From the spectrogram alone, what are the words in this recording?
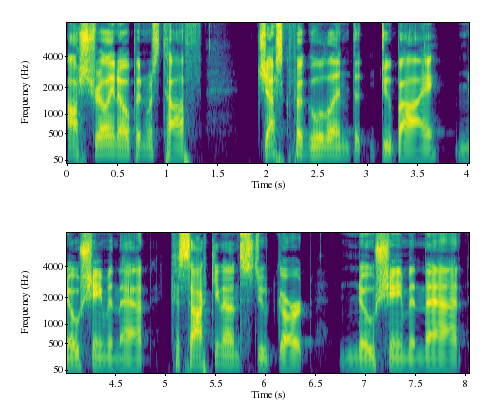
Australian Open was tough. Jessica Pegula in D- Dubai, no shame in that. Kasatkina in Stuttgart, no shame in that.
